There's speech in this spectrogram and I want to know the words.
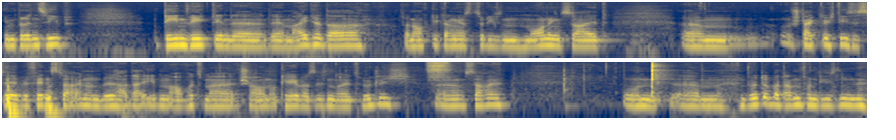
im Prinzip den Weg, den der, der Michael da dann auch gegangen ist, zu diesem Morningside, ähm, steigt durch dieses selbe Fenster ein und will halt da eben auch jetzt mal schauen, okay, was ist denn da jetzt wirklich äh, Sache? Und ähm, wird aber dann von diesen,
